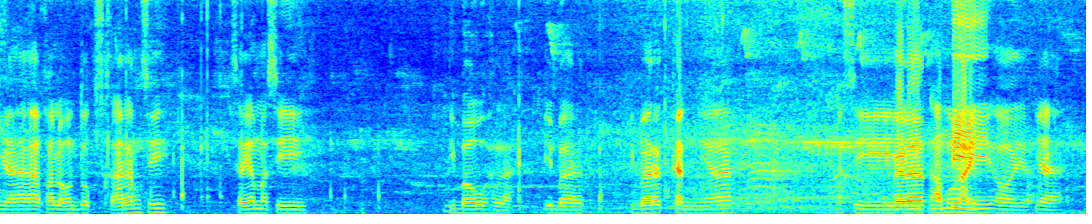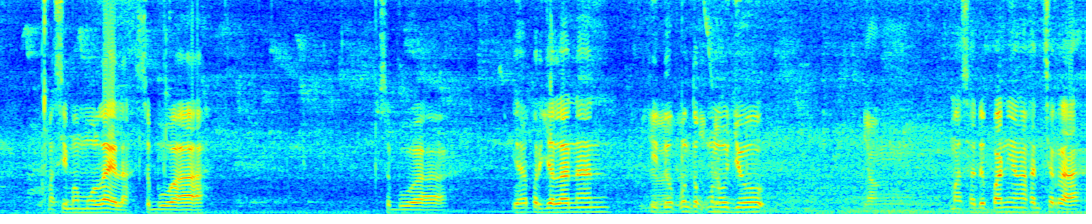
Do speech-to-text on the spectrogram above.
Ya kalau untuk sekarang sih saya masih di bawah lah ibarat ibaratkannya masih Ibarat memulai. api. Oh ya. ya masih memulai lah sebuah sebuah ya perjalanan, hidup untuk menuju Yang masa depan yang akan cerah.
